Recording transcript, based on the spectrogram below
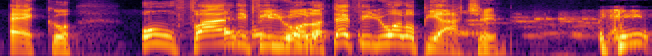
Ecco, un fan e di Figliuolo. A te Figliuolo piace? Sì,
